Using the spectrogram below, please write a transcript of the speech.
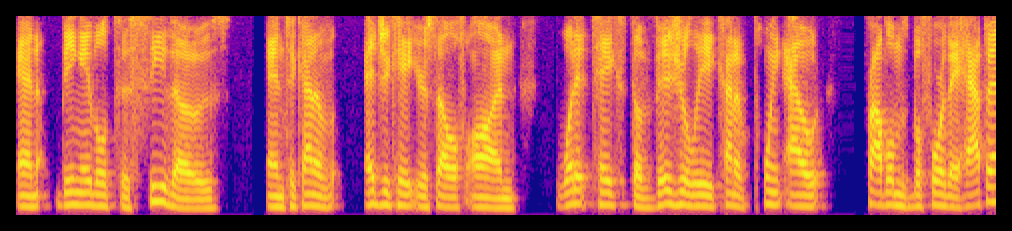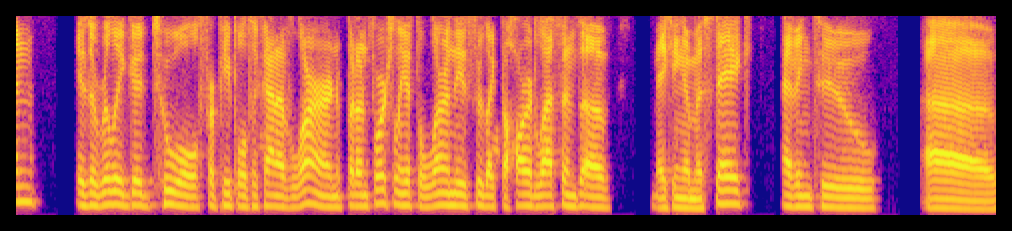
and being able to see those and to kind of educate yourself on what it takes to visually kind of point out problems before they happen is a really good tool for people to kind of learn. But unfortunately, you have to learn these through like the hard lessons of making a mistake, having to, uh,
